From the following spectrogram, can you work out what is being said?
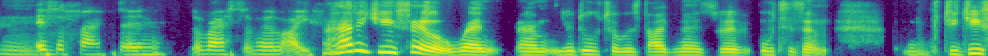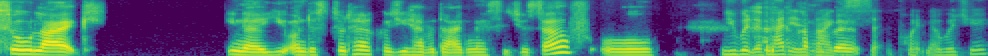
mm. it's affecting the rest of her life. How did you feel when um, your daughter was diagnosed with autism? Did you feel like, you know, you understood her because you have a diagnosis yourself, or you wouldn't have had it at like point though, would you?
